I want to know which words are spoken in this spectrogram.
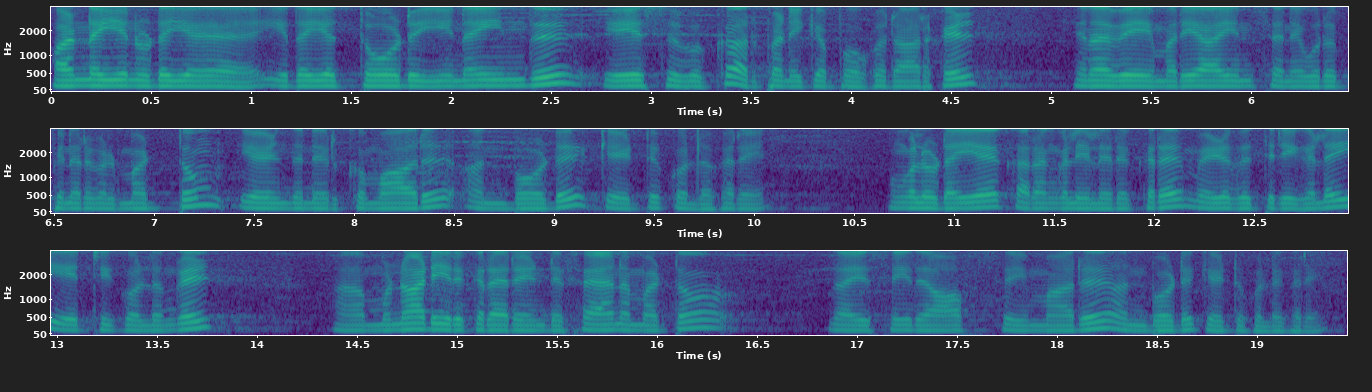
அன்னையினுடைய இதயத்தோடு இணைந்து இயேசுவுக்கு அர்ப்பணிக்கப் போகிறார்கள். எனவே மரியாயின் சேனை உறுப்பினர்கள் மட்டும் எழுந்து நிற்குமாறு அன்போடு கேட்டுக்கொள்ளுகிறேன் உங்களுடைய கரங்களில் இருக்கிற மெழுகுத்திரிகளை ஏற்றிக்கொள்ளுங்கள் முன்னாடி இருக்கிற ரெண்டு ஃபேனை மட்டும் தயவுசெய்து ஆஃப் செய்யுமாறு அன்போடு கேட்டுக்கொள்ளுகிறேன்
